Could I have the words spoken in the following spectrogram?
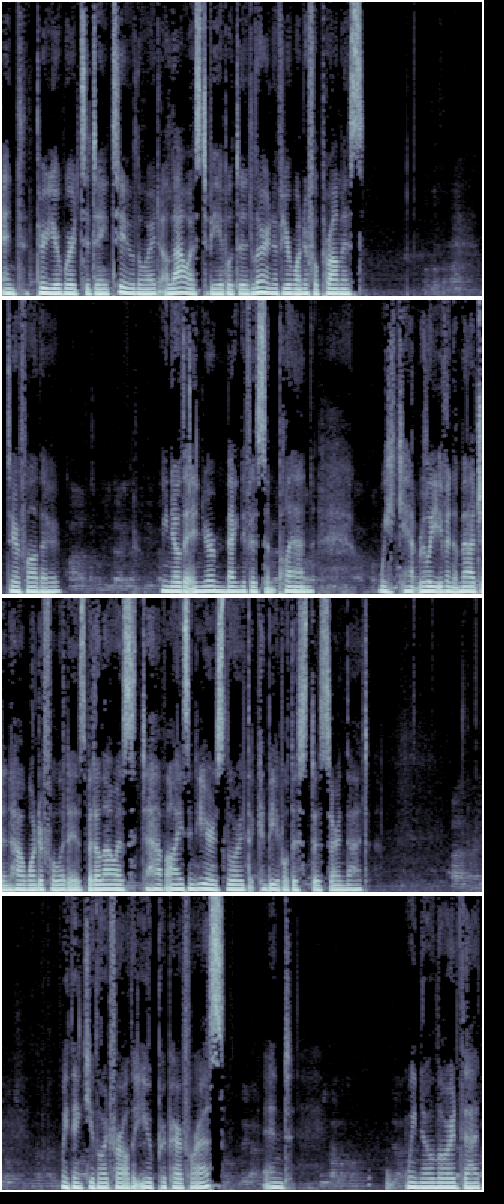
And through your word today, too, Lord, allow us to be able to learn of your wonderful promise. Dear Father, we know that in your magnificent plan, we can't really even imagine how wonderful it is, but allow us to have eyes and ears, Lord, that can be able to discern that. We thank you, Lord, for all that you prepare for us. And we know, Lord, that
